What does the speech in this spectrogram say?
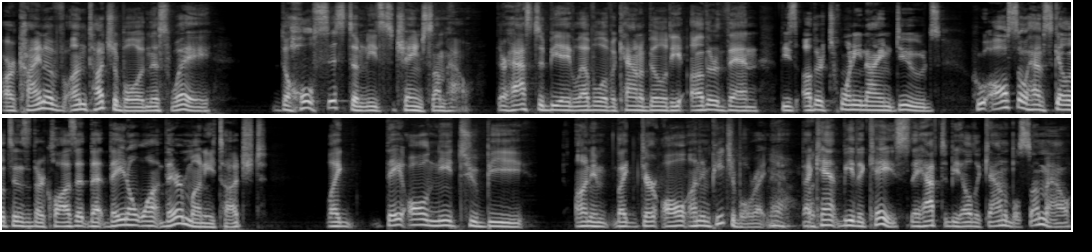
are kind of untouchable in this way the whole system needs to change somehow there has to be a level of accountability other than these other 29 dudes who also have skeletons in their closet that they don't want their money touched like they all need to be un like they're all unimpeachable right now Yeah, that can't be the case they have to be held accountable somehow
